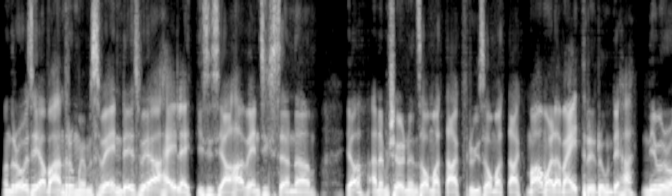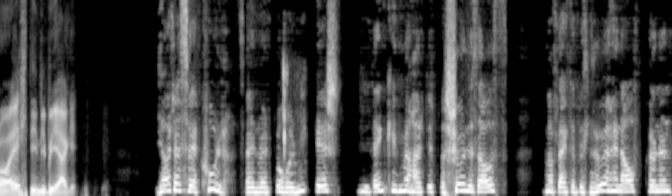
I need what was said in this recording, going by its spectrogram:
Und Rosi, eine Wanderung mit dem Sven, das wäre ein Highlight dieses Jahr, wenn sich dann ähm, ja, an einem schönen Sommertag, Frühsommertag, machen wir mal eine weitere Runde. Ha? Nehmen wir mal echt in die Berge. Ja, das wäre cool. Sven, wenn du mal mitgehst, dann denke ich mir halt etwas Schönes aus, dass wir vielleicht ein bisschen höher hinauf können,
